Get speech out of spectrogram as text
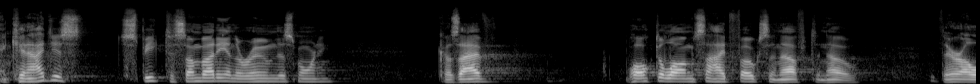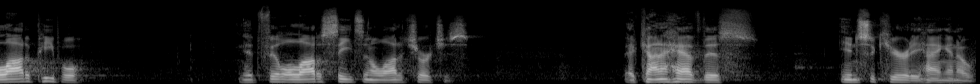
And can I just speak to somebody in the room this morning? Because I've walked alongside folks enough to know there are a lot of people that fill a lot of seats in a lot of churches that kind of have this insecurity hanging over.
